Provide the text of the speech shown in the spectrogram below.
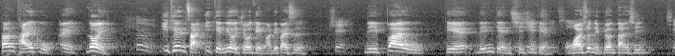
当台股，哎，Roy，嗯，一天涨一点六九点啊，礼拜四是，礼拜五跌零点七七点，我还说你不用担心，是，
